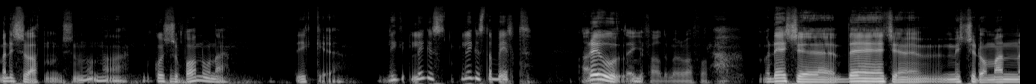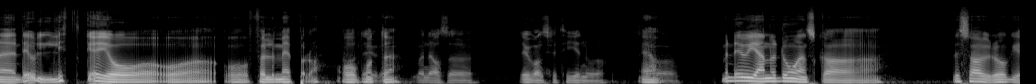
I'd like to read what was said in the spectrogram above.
Men det har ikke vært ikke noe, nei. Det går ikke så bra nå, nei. Det gikk, eh, ligger, ligger, ligger stabilt. Nei, Det er jo- Jeg er ferdig med det, i hvert fall. Men det er ikke, det er ikke mye, da. Men eh, det er jo litt gøy å, å, å følge med på, da. Og det på måte, det. Men det er, altså, det er jo vanskelig tid nå, da. Så Ja. Men det er jo gjerne da en skal Det sa jo du òg i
